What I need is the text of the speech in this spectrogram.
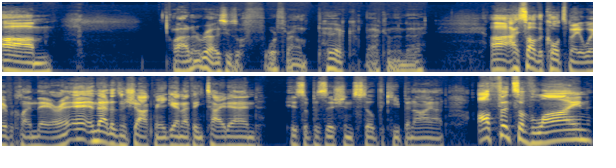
Um, well, I didn't realize he was a fourth round pick back in the day. Uh, I saw the Colts made a waiver claim there, and, and that doesn't shock me. Again, I think tight end is a position still to keep an eye on. Offensive line,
